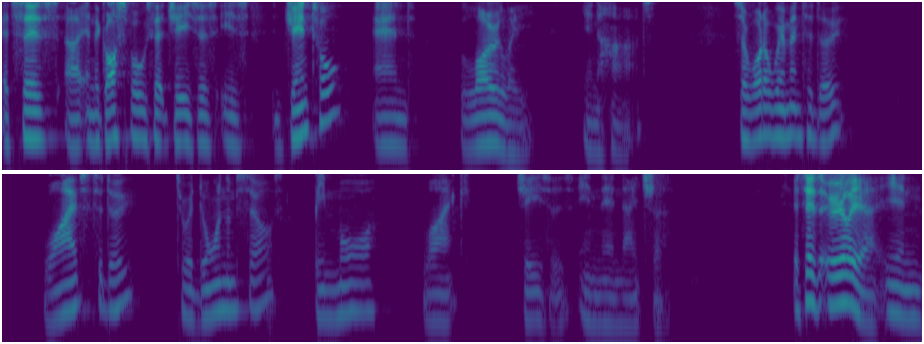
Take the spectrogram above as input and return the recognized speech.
It says uh, in the Gospels that Jesus is gentle and lowly in heart. So, what are women to do? Wives to do? To adorn themselves? Be more like Jesus in their nature. It says earlier in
